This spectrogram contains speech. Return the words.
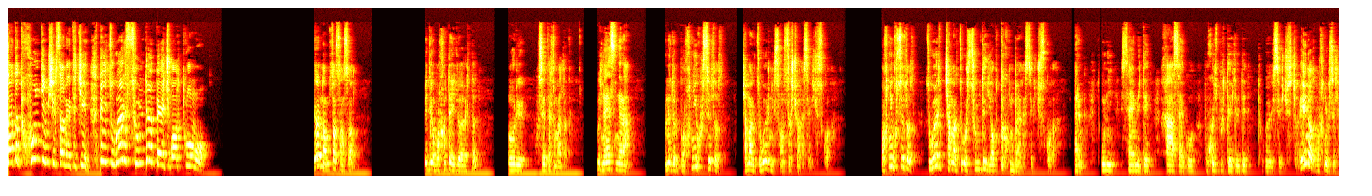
Надад хүнд юм шиг санагдаж байна. Би зүгээр сүмдөө байж болдгоо юм уу? Тэр номлоо сонсоо. Бидгээ бурхантай илүү ойртоод өөр хүсэж байх юм алга. Тэгвэл найс нараа өнөөдөр бурхны хүсэл бол чамайг зүгээр нэг сонсогч байгаасаа гэж хүсэхгүй байна. Бурхны хүсэл бол зүгээр чамайг зүгээр сүмдөө явдаг хүн байгаасаа гэж хүсэхгүй байна. Харин түүний сайн мэдээг хаасайгүй бүхэл бүтээлүүдэд түгээгээсэй гэж хүсэж байгаа. Энэ бол бурхны хүсэл.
